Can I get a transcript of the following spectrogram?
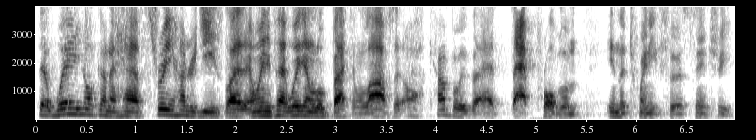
that we're not going to have 300 years later. And in fact, we're going to look back and laugh and say, oh, I can't believe they had that problem in the 21st century.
